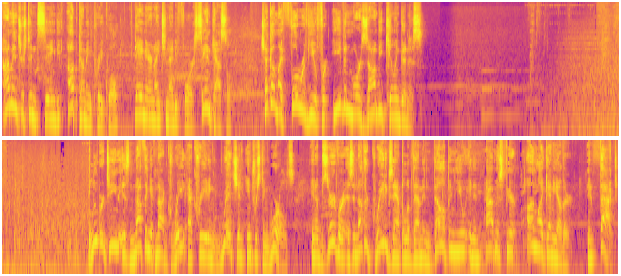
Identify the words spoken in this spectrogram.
I'm interested in seeing the upcoming prequel, Daymare 1994 Sandcastle. Check out my full review for even more zombie killing goodness. Bloober Team is nothing if not great at creating rich and interesting worlds. An Observer is another great example of them enveloping you in an atmosphere unlike any other. In fact,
